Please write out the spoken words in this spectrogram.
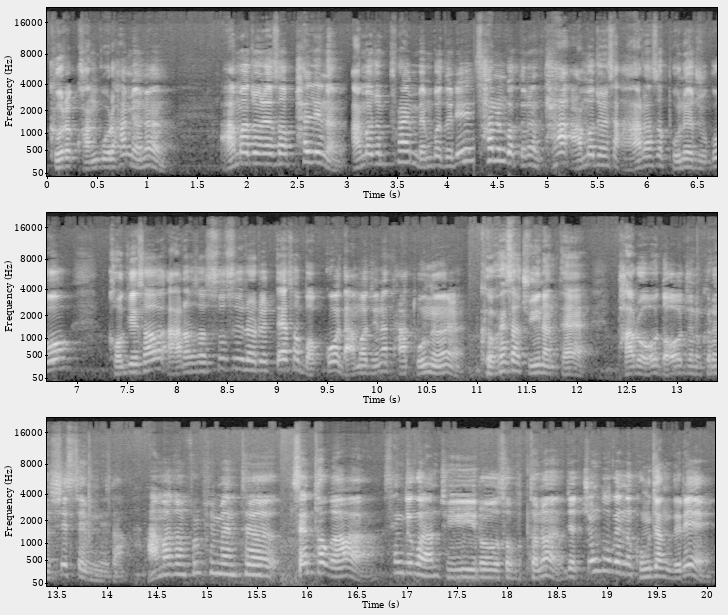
그거를 광고를 하면은 아마존에서 팔리는 아마존 프라임 멤버들이 사는 것들은 다 아마존에서 알아서 보내주고 거기서 알아서 수수료를 떼서 먹고 나머지는 다 돈을 그 회사 주인한테 바로 넣어주는 그런 시스템입니다. 아마존 풀필멘트 센터가 생기고 난 뒤로서부터는 이제 중국에 있는 공장들이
